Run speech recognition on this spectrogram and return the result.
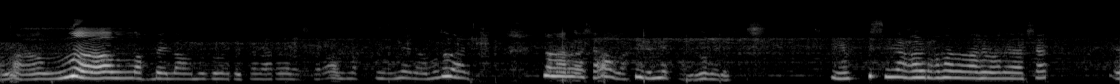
Allah Allah Allah belamızı verecek arkadaşlar. Allah bizim belamızı verecek. Ya arkadaşlar Allah bizim belamızı verecek. Şimdi Bismillahirrahmanirrahim arkadaşlar. Ee,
